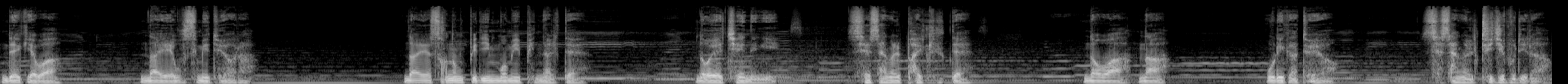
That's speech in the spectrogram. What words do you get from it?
내게와 나의 웃음이 되어라. 나의 선홍빛 잇몸이 빛날 때 너의 재능이 세상을 밝힐 때 너와 나 우리가 되어 세상을 뒤집으리라.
